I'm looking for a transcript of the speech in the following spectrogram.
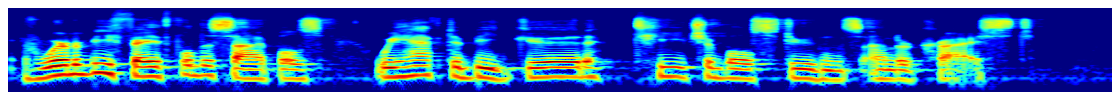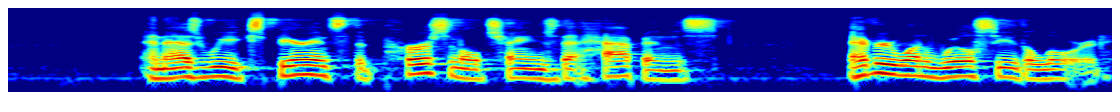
If we're to be faithful disciples, we have to be good, teachable students under Christ. And as we experience the personal change that happens everyone will see the Lord.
